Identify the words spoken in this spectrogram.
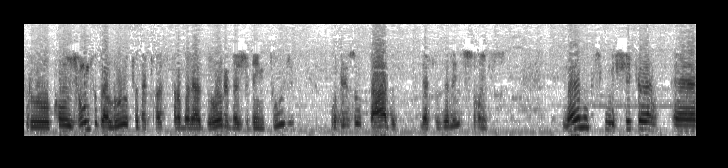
para o conjunto da luta da classe trabalhadora da juventude o resultado dessas eleições. Não significa é,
